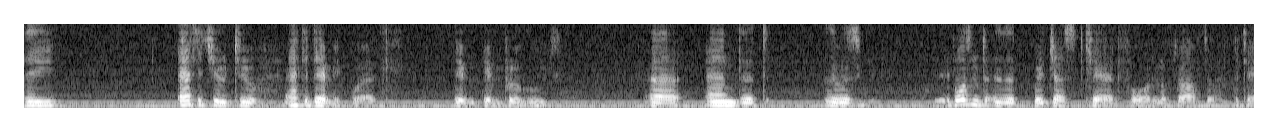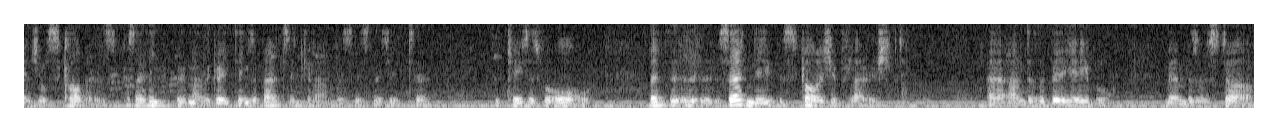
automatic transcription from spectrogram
the attitude to academic work Im- improved, uh, and that there was. It wasn't that we just cared for and looked after potential scholars, because I think one of the great things about St Columba's is that it, uh, it caters for all. But uh, certainly scholarship flourished uh, under the very able members of staff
